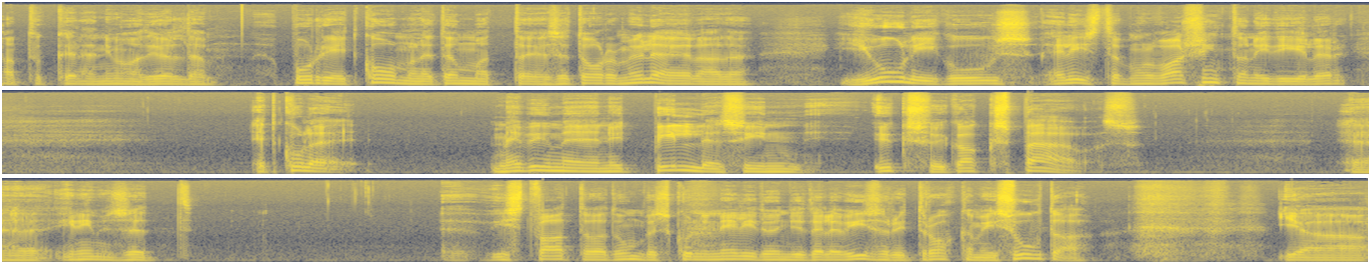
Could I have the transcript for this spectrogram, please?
natukene niimoodi öelda purjeid koomale tõmmata ja see torm üle elada. juulikuus helistab mul Washingtoni diiler. et kuule, me püüame nüüd pille siin üks või kaks päevas. Äh, inimesed äh, vist vaatavad umbes kuni neli tundi televiisorit, rohkem ei suuda. ja,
